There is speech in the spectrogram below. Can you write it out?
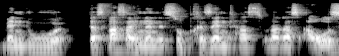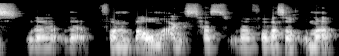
wenn du das Wasserhindernis so präsent hast oder das Aus oder, oder vor einem Baum Angst hast oder vor was auch immer,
